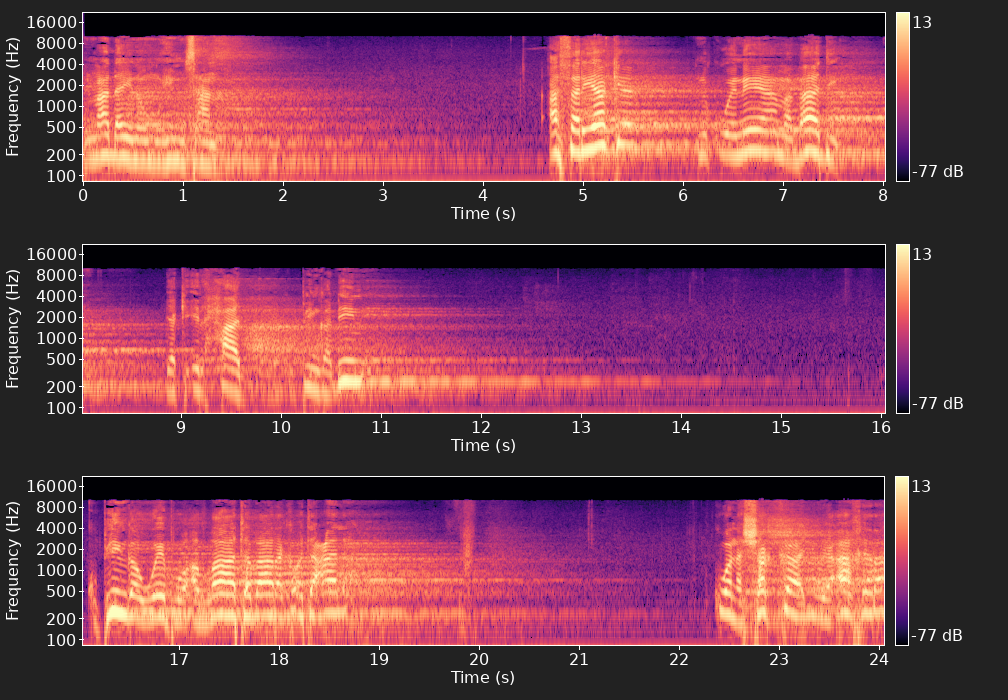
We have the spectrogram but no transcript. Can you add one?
ni mada ina umuhimu sana. Athari yake ni kuenea mabadi ya kiilhad kupinga dini. Kupinga uwepo wa Allah tabaraka wa taala. Kuwa na shaka juu ya akhira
